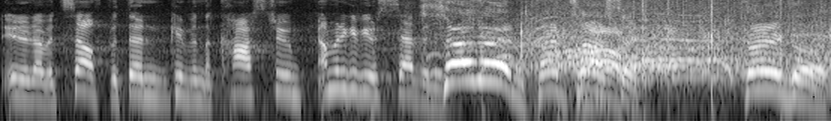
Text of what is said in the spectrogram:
in and of itself, but then given the costume, I'm gonna give you a seven. seven! Fantastic. Very good.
